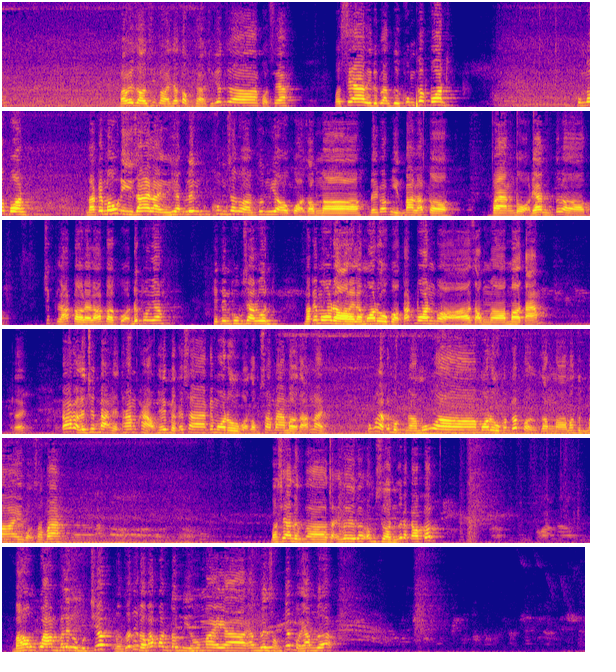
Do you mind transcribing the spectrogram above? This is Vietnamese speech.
Và bây giờ xin vào đánh giá tổng thể chi tiết ờ, của xe. Và xe thì được làm từ khung carbon. Khung carbon. Là cái mẫu design này hiện lên khung xe là thương hiệu của dòng ờ, đây các nhìn ba lá cờ vàng, đỏ, đen, tức là chiếc lá cờ này là lá cờ của Đức luôn nhá. Hiện lên khung xe luôn. Và cái model này là model của carbon của dòng M8 đấy các bạn lên trên mạng để tham khảo thêm về cái xa cái model của dòng Sava M8 này. Cũng là cái một uh, mũ uh, model cao cấp của dòng uh, Mountain Bike của Sava và xe được uh, chạy rơi âm sườn rất là cao cấp. Và hôm qua em lên được một chiếc được rất nhiều bác quan tâm thì hôm nay uh, em lên sóng tiếp một em nữa.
